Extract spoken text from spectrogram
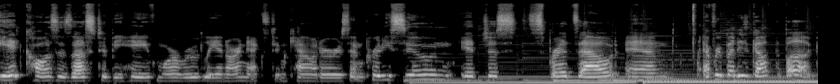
it causes us to behave more rudely in our next encounters. And pretty soon it just spreads out and everybody's got the bug.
